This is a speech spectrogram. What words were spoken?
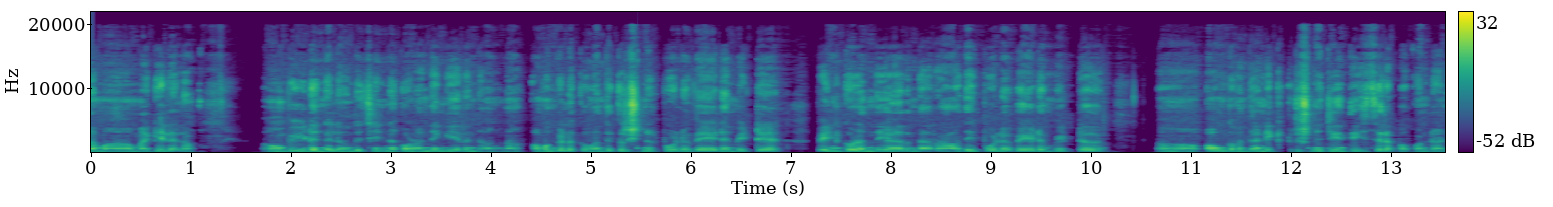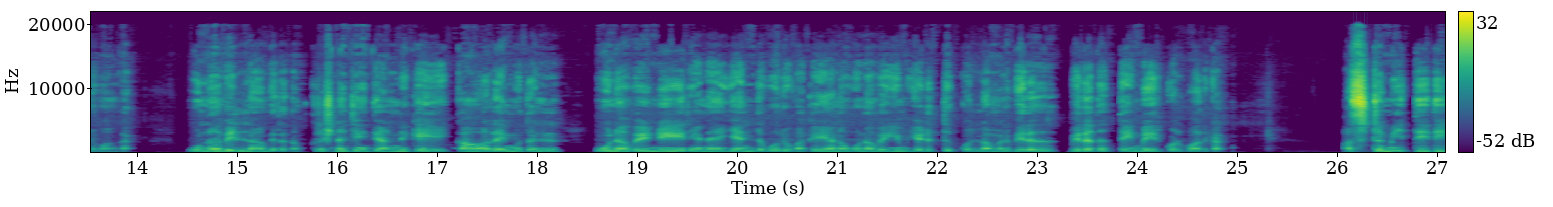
நம்ம மகிழலாம். வீடுங்களில் வந்து சின்ன குழந்தைங்க இருந்தாங்கன்னா அவங்களுக்கு வந்து கிருஷ்ணர் போல் வேடம் விட்டு பெண் குழந்தையாக இருந்தால் ராதை போல் வேடம் விட்டு அவங்க வந்து அன்னைக்கு கிருஷ்ண ஜெயந்தி சிறப்பாக கொண்டாடுவாங்க. உணவில்லா விரதம். கிருஷ்ண ஜெயந்தி அன்னைக்கு காலை முதல் உணவு நீர் என எந்த ஒரு வகையான உணவையும் எடுத்துக்கொள்ளாமல் விரத விரதத்தை மேற்கொள்வார்கள். அஷ்டமி திதி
